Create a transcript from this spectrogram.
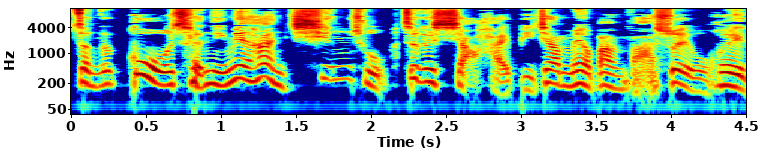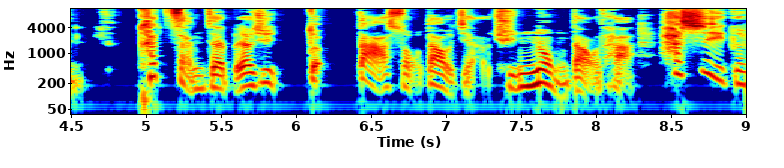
整个过程里面，他很清楚这个小孩比较没有办法，所以我会他站在不要去动。大手大脚去弄到他，他是一个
